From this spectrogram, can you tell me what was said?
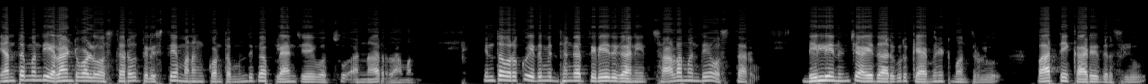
ఎంతమంది ఎలాంటి వాళ్ళు వస్తారో తెలిస్తే మనం కొంత ముందుగా ప్లాన్ చేయవచ్చు అన్నారు రామన్. ఇంతవరకు ఇదమిద్ధంగా తెలియదు కానీ చాలా మందే వస్తారు. ఢిల్లీ నుంచి ఐదారుగురు కేబినెట్ మంత్రులు పార్టీ కార్యదర్శులు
